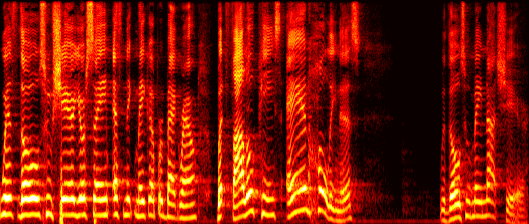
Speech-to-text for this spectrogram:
with those who share your same ethnic makeup or background, but follow peace and holiness with those who may not share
